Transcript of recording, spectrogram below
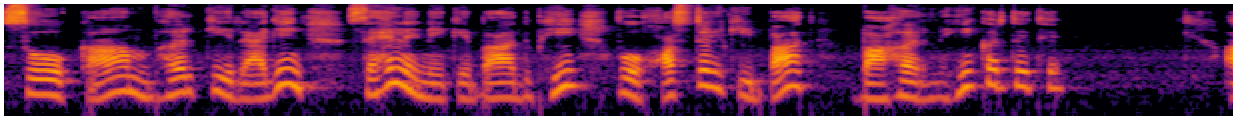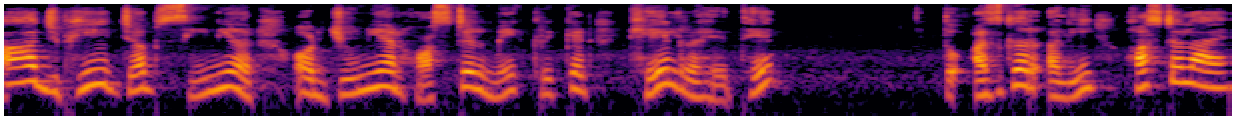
सो काम भर की रैगिंग सह लेने के बाद भी वो हॉस्टल की बात बाहर नहीं करते थे। आज भी जब सीनियर और जूनियर हॉस्टल में क्रिकेट खेल रहे थे तो असगर अली हॉस्टल आए।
